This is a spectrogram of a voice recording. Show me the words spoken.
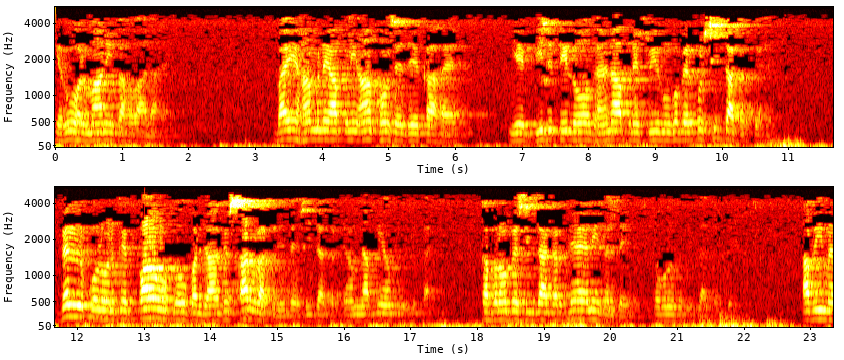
یہ روح المانی کا حوالہ ہے۔ بھائی ہم نے اپنی آنکھوں سے دیکھا ہے۔ یہ بدتی لوگ ہیں نا، اپنے پیروں کو بالکل سیدھا کرتے ہیں۔ بالکل ان کے پاؤں کے اوپر جا کے سر رکھ دیتے ہیں، سیدھا کرتے ہیں۔ ہم نے اپنی آنکھوں کو دیکھا ہے۔ قبروں پہ سیدھا کرتے ہیں یا نہیں کرتے؟ قبروں پہ سیدھا کرتے ہیں۔ ابھی میں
